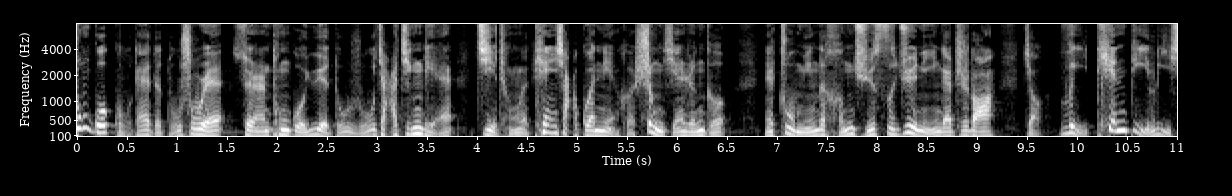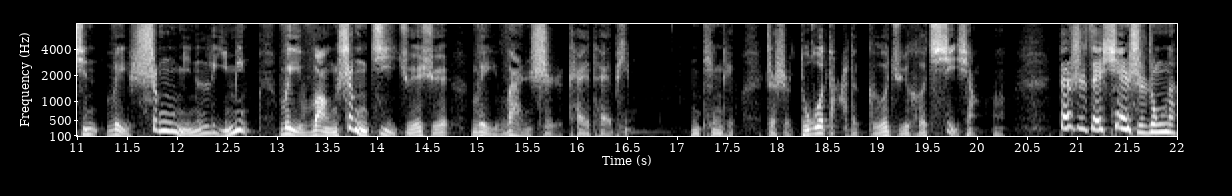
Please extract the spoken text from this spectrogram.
中国古代的读书人虽然通过阅读儒家经典继承了天下观念和圣贤人格，那著名的横渠四句你应该知道啊，叫为天地立心，为生民立命，为往圣继绝学，为万世开太平。你听听，这是多大的格局和气象啊！但是在现实中呢，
